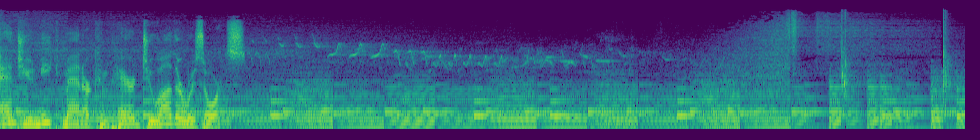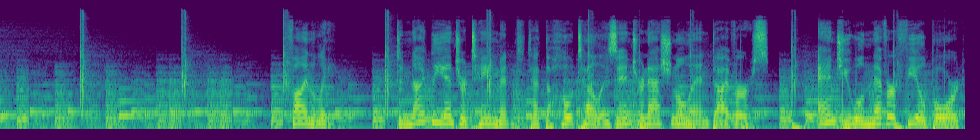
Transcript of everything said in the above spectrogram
and unique manner compared to other resorts. Finally, the nightly entertainment at the hotel is international and diverse, and you will never feel bored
